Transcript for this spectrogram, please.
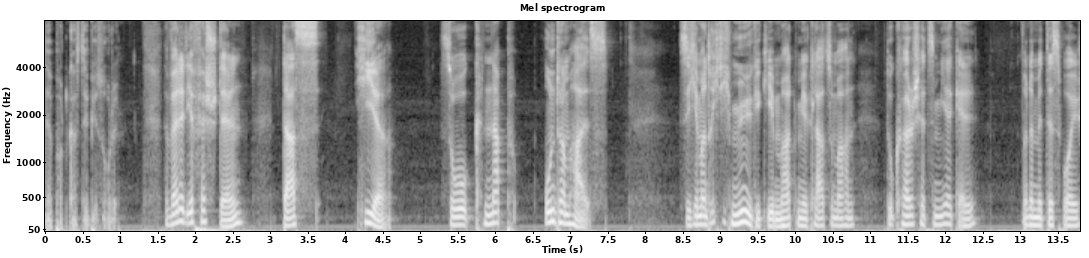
der Podcast-Episode. Da werdet ihr feststellen, dass hier so knapp unterm Hals sich jemand richtig Mühe gegeben hat, mir klarzumachen, du gehörst jetzt mir, gell? Nur damit das weiß.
